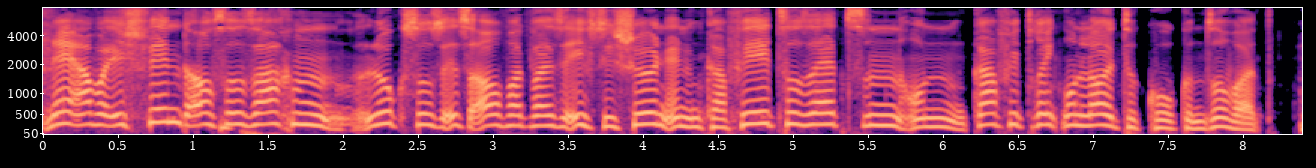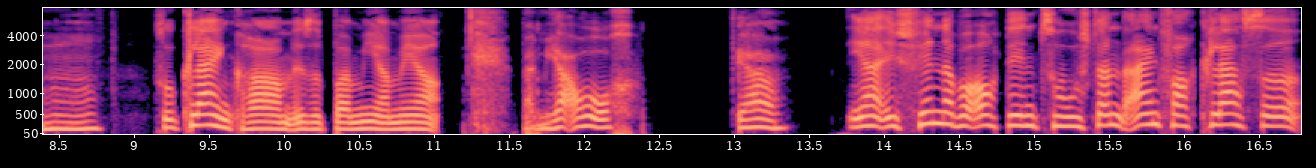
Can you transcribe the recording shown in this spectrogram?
Nee, aber ich finde auch so Sachen, Luxus ist auch, was weiß ich, sich schön in einen Café zu setzen und Kaffee trinken und Leute gucken, sowas. Mhm. So Kleinkram ist es bei mir mehr. Bei mir auch. Ja, Ja, ich finde aber auch den Zustand einfach klasse,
